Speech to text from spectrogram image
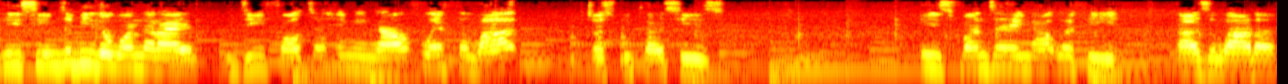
he seems to be the one that I default to hanging out with a lot, just because he's he's fun to hang out with. He has a lot of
